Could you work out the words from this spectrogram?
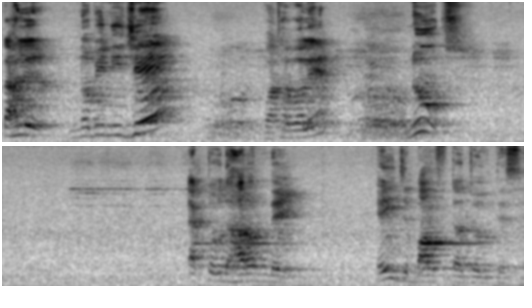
তাহলে নবী নিজে কথা বলেন? একটা উদাহরণ দেই। এই যে বাল্বটা জ্বলতেছে।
